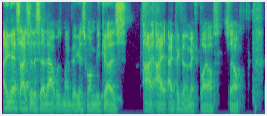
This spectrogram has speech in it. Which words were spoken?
I guess I should have said that was my biggest one because I, I, I picked them to make the playoffs. So,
